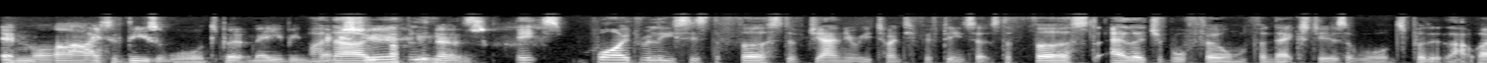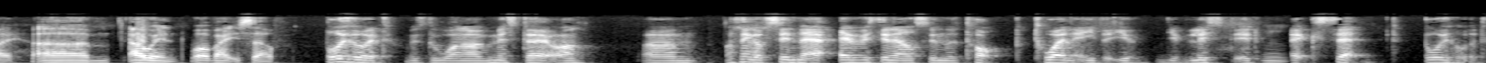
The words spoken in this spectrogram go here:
in light of these awards. But maybe I next know. year, who knows? Its wide release is the first of January 2015, so it's the first eligible film for next year's awards. Put it that way. Um, Owen, what about yourself? Boyhood was the one I missed out on. Um, I think I've seen everything else in the top 20 that you've you've listed Mm. except Boyhood.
